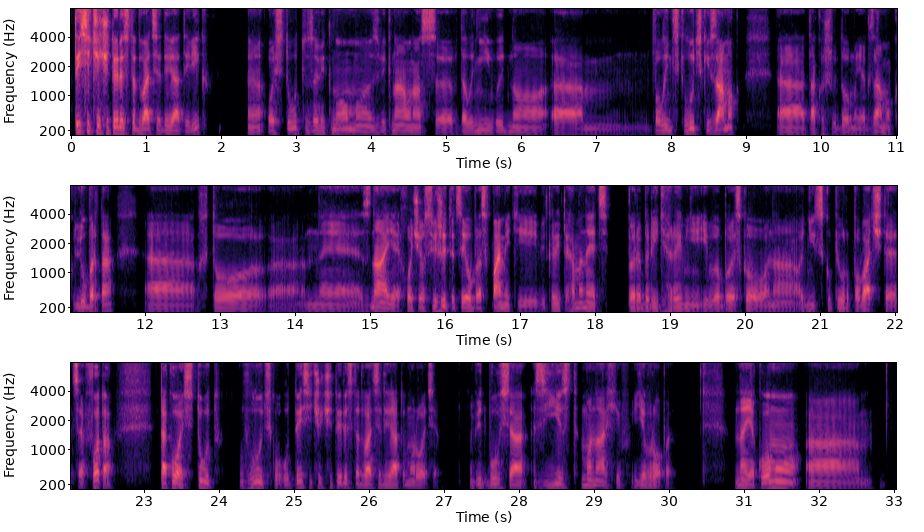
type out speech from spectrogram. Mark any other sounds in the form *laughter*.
1429 рік. Е, Ось тут за вікном, е, з вікна у нас е, вдалині видно ем, Волинський Луцький замок, також відомий як замок Люберта. Хто не знає, хоче освіжити цей образ в пам'яті, відкрити гаманець, переберіть гривні, і ви обов'язково на одній з купюр побачите це фото. Так ось тут, в Луцьку, у 1429 році відбувся з'їзд монархів Європи, на якому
